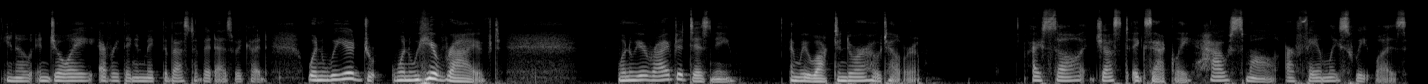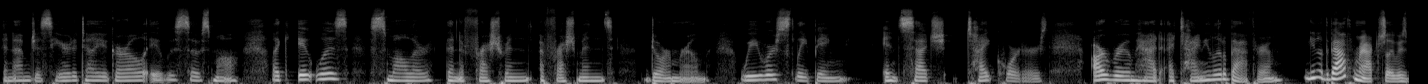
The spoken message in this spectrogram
you know, enjoy everything and make the best of it as we could. When we ad- when we arrived, when we arrived at Disney and we walked into our hotel room, I saw just exactly how small our family suite was. And I'm just here to tell you, girl, it was so small. Like it was smaller than a freshman a freshman's dorm room. We were sleeping in such tight quarters. Our room had a tiny little bathroom. You know, the bathroom actually was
